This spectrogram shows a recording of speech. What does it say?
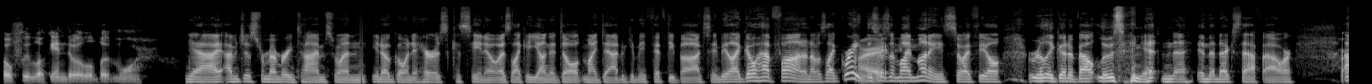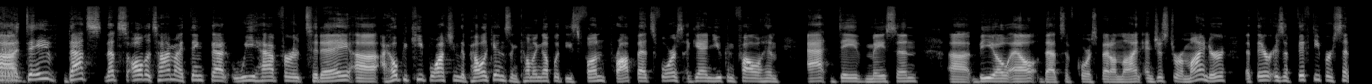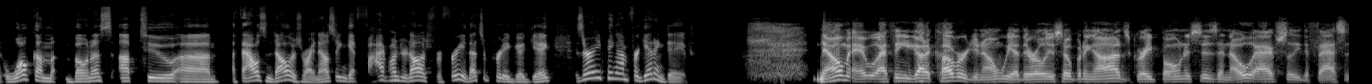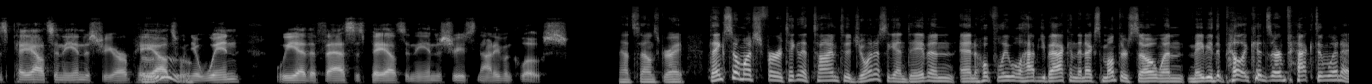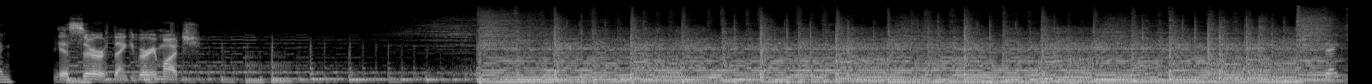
hopefully look into a little bit more. Yeah, I, am just remembering times when you know going to Harrah's Casino as like a young adult. My dad would give me fifty bucks and be like, "Go have fun," and I was like, "Great, All this right. isn't my money," so I feel really good about losing it in the, in the next half hour. Uh, Dave, that's that's all the time I think that we have for today. Uh, I hope you keep watching the Pelicans and coming up with these fun prop bets for us. Again, you can follow him at Dave Mason, uh, B O L. That's of course Bet Online. And just a reminder that there is a fifty percent welcome bonus up to uh, a thousand dollars right now, so you can get five hundred dollars for free. That's a pretty good gig. Is there anything I'm forgetting, Dave? No, man. I think you got it covered. You know, we had the earliest opening odds, great bonuses, and oh, actually, the fastest payouts in the industry. Our payouts Ooh. when you win we had the fastest payouts in the industry. It's not even close. That sounds great. Thanks so much for taking the time to join us again, Dave, and, and hopefully we'll have you back in the next month or so when maybe the Pelicans are back to winning. Yes, sir. Thank you very much.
